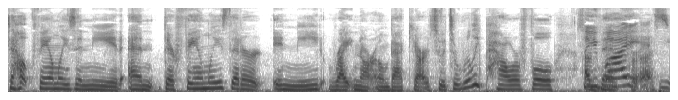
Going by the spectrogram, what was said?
to help families in need and they're families that are in need right in our own backyard. So it's a really powerful So you event for buy us.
